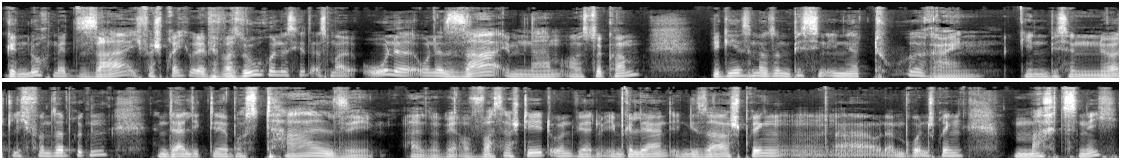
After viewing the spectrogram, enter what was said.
genug mit Saar. Ich verspreche, oder wir versuchen es jetzt erstmal ohne, ohne Saar im Namen auszukommen. Wir gehen jetzt mal so ein bisschen in die Natur rein. Gehen ein bisschen nördlich von Saarbrücken. Denn da liegt der Bostalsee. Also wer auf Wasser steht und wir hatten eben gelernt, in die Saar springen äh, oder im Brunnen springen, macht's nicht.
